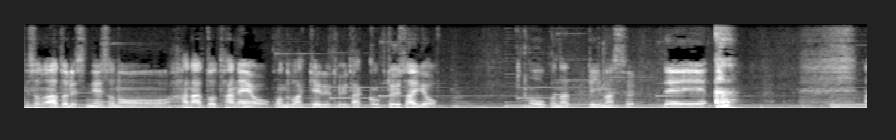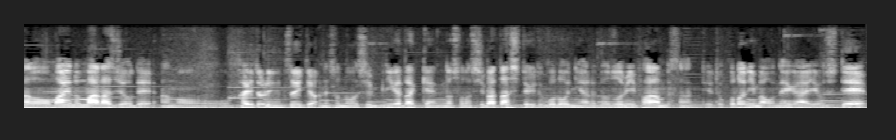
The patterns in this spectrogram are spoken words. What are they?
でその後ですね、その、花と種を今度分けるという脱穀という作業を行っています。で、あの前のまあラジオであの刈り取りについてはねその新潟県のその新発田市というところにあるのぞみファームさんっていうところにまお願いをして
